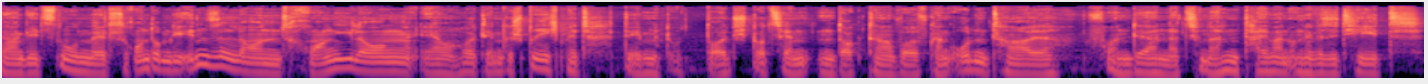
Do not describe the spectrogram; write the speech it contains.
Weiter geht's nun mit Rund um die Insel und Huang Yilong. Er heute im Gespräch mit dem Deutschdozenten Dr. Wolfgang Odenthal von der Nationalen Taiwan-Universität.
